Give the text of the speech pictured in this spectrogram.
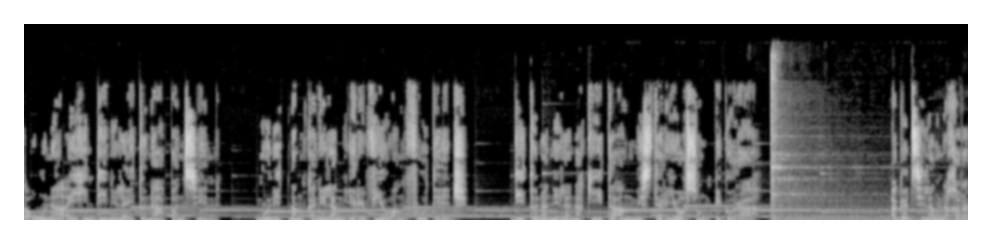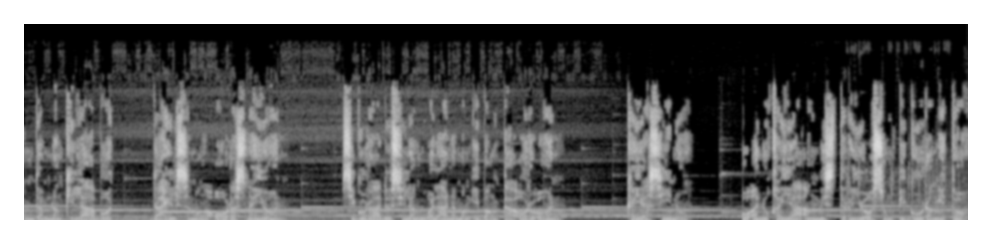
Sa una ay hindi nila ito napansin, ngunit nang kanilang i-review ang footage, dito na nila nakita ang misteryosong figura. Agad silang nakaramdam ng kilabot dahil sa mga oras na yon, sigurado silang wala namang ibang tao roon. Kaya sino o ano kaya ang misteryosong figurang ito?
